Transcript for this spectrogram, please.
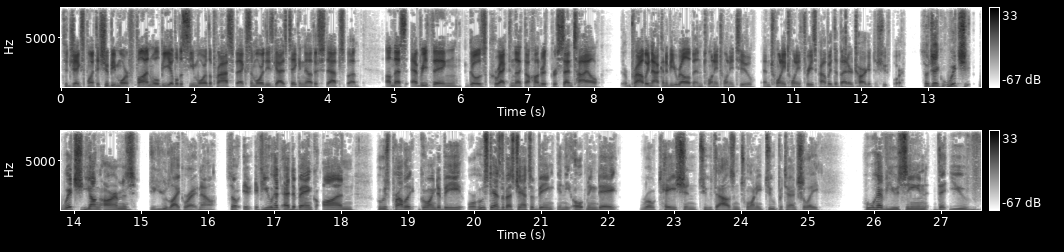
to Jake's point, they should be more fun. We'll be able to see more of the prospects and more of these guys taking other steps, but unless everything goes correct in like the 100th percentile, they're probably not going to be relevant in 2022. And 2023 is probably the better target to shoot for. So, Jake, which which young arms do you like right now? So, if, if you had had to bank on who's probably going to be or who stands the best chance of being in the opening day rotation 2022 potentially, who have you seen that you've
